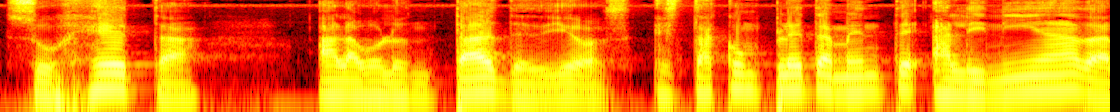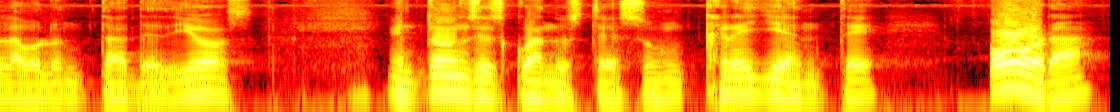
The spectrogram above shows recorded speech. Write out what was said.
sujeta a la voluntad de Dios, está completamente alineada a la voluntad de Dios. Entonces, cuando usted es un creyente, ora,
